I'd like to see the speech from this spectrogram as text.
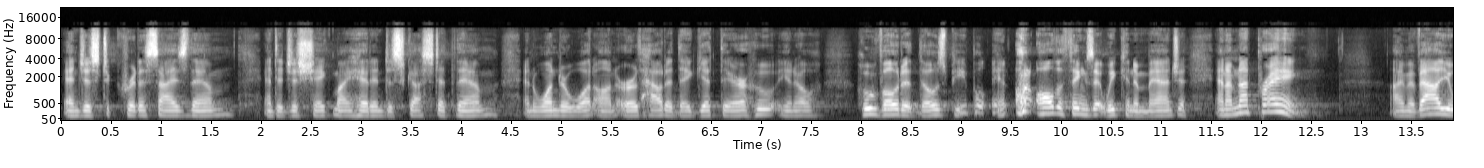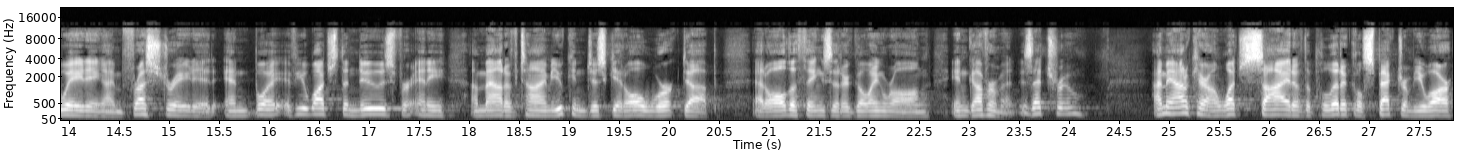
and just to criticize them and to just shake my head in disgust at them and wonder what on earth, how did they get there? Who, you know, who voted those people? And all the things that we can imagine. And I'm not praying. I'm evaluating, I'm frustrated. And boy, if you watch the news for any amount of time, you can just get all worked up at all the things that are going wrong in government. Is that true? I mean, I don't care on which side of the political spectrum you are,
